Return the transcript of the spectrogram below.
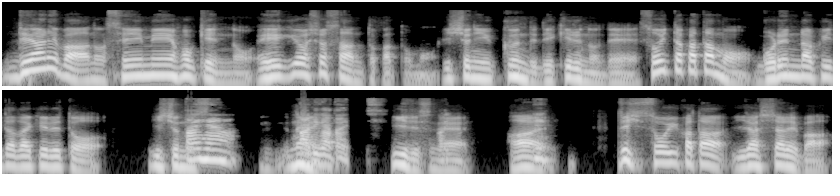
であれば、あの、生命保険の営業所さんとかとも一緒に組んでできるので、そういった方もご連絡いただけると、一緒に、大変ねありがたいです。いいですね。ははいい。ぜひそういう方いらっしゃれば、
